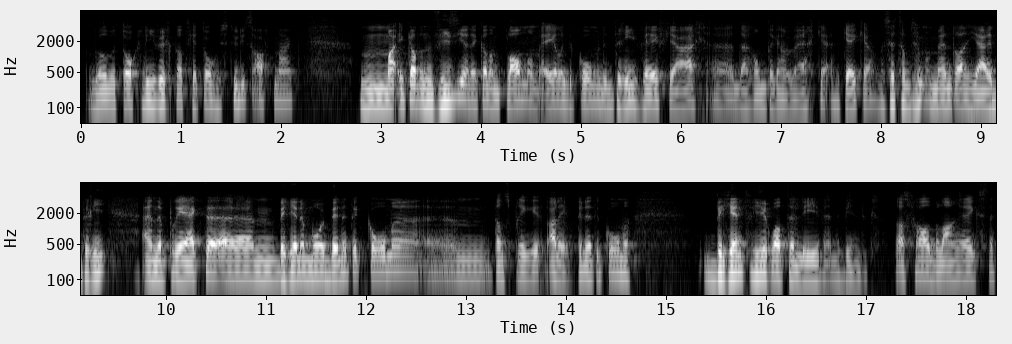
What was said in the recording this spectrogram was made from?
willen we toch liever dat je toch je studies afmaakt. Maar ik had een visie en ik had een plan om eigenlijk de komende drie, vijf jaar uh, daarom te gaan werken. En kijk, ja, we zitten op dit moment al in jaar drie en de projecten um, beginnen mooi binnen te komen. Um, dan spreken, allez, binnen te komen begint hier wat te leven in de Benelux. Dat is vooral het belangrijkste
